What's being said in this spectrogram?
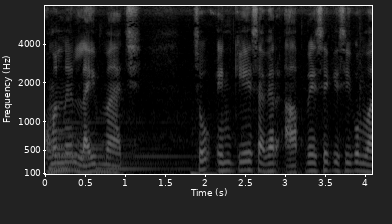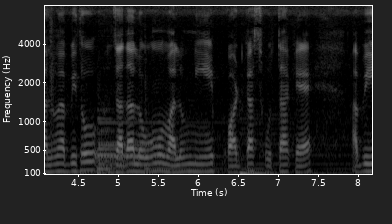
on a live match so in case अगर आप में से किसी को मालूम है अभी तो ज़्यादा लोगों को मालूम नहीं है पॉडकास्ट होता क्या है। अभी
